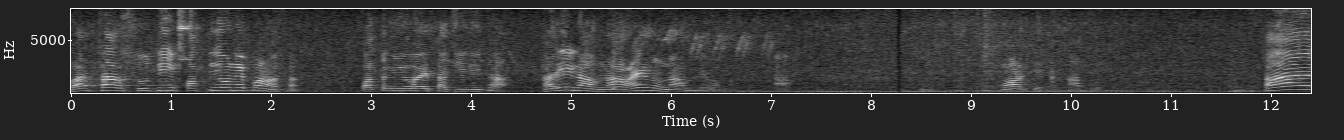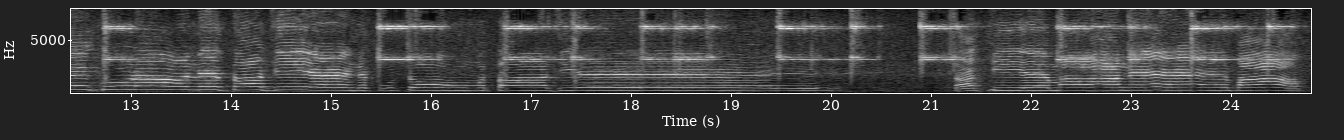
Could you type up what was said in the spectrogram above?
ભરથાર સુધી પતિઓને પણ પત્નીઓએ તચી દીધા. હરિ નામ નારાયણનું નામ લેવામાં. હા. કોણ કે? સાંભળો. આય કુડા ને તાજીએ ને કુટુંબ તાજીએ. ताज़े माने बाप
